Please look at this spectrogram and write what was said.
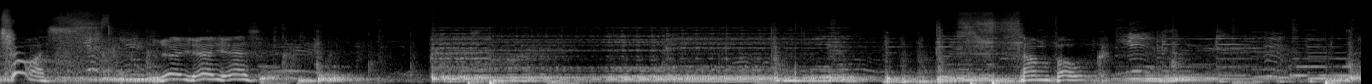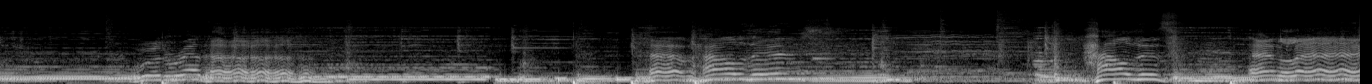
choice. Yeah, yeah, yes. Some folk would rather have houses, houses and land.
